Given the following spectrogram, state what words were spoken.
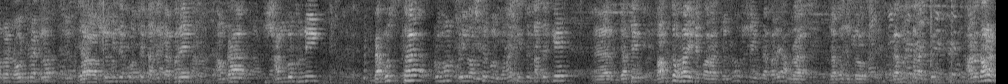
আমরা নোট রাখলাম, যারা অসুবিধা করছে তাদের ব্যাপারে আমরা সাংগঠনিক ব্যবস্থা গ্রহণ ওই অর্থে বলব না, কিন্তু তাদেরকে যাতে বাধ্য হয় এটা করার জন্য, সেই ব্যাপারে আমরা যথাযথ ব্যবস্থা রাখব। আরও দাঁড়ান।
